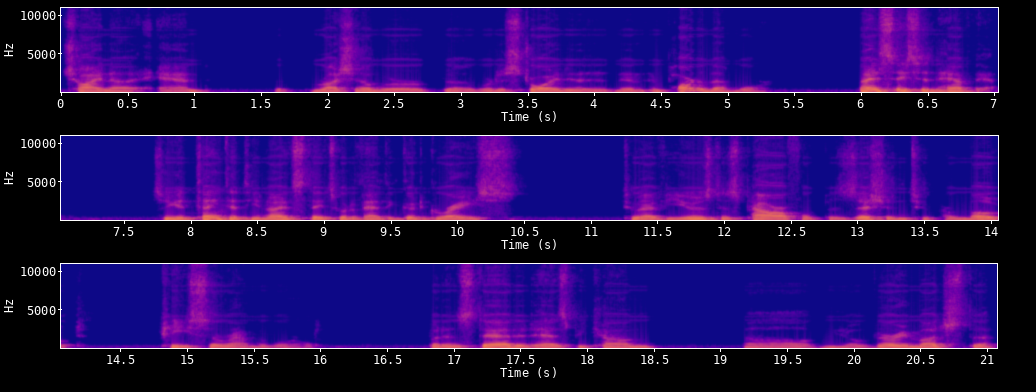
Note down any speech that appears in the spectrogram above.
China and Russia were uh, were destroyed in, in, part of that war. The United States didn't have that. So you'd think that the United States would have had the good grace to have used its powerful position to promote peace around the world. But instead, it has become, uh, you know, very much the,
